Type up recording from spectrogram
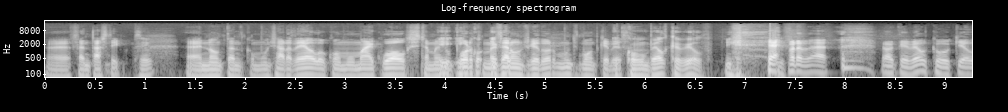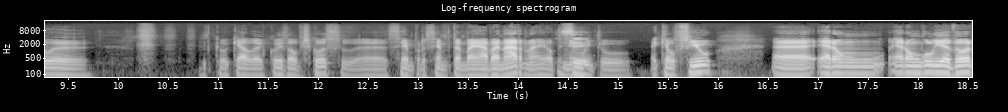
Uh, fantástico. Uh, não tanto como um Jardel ou como o Mike Walsh, também e, do Porto, mas era um jogador muito bom de cabeça. com um belo cabelo. é verdade. o cabelo com aquele. Com aquela coisa ao pescoço, uh, sempre, sempre também a abanar, não é? Ele tinha Sim. muito aquele fio. era, um, era um goleador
